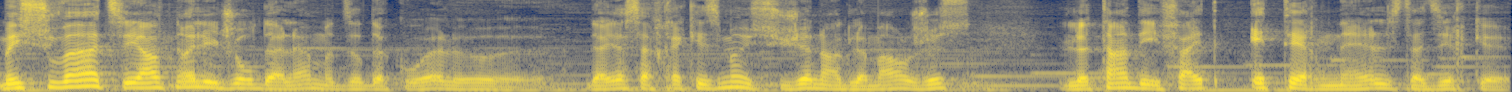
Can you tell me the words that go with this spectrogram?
Mais souvent, tu sais, entre Noël et le jour de l'an, me dire de quoi, là. Euh, d'ailleurs, ça ferait quasiment un sujet d'angle mort, juste le temps des fêtes éternelles, c'est-à-dire que,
